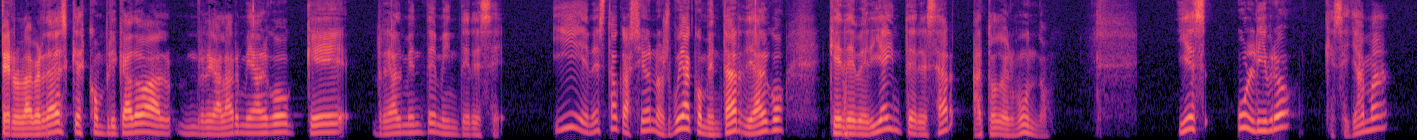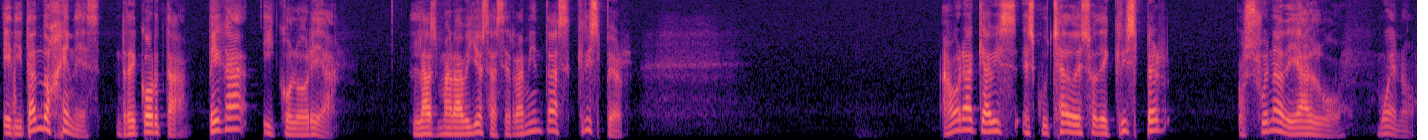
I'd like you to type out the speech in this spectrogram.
pero la verdad es que es complicado regalarme algo que realmente me interese. Y en esta ocasión os voy a comentar de algo que debería interesar a todo el mundo. Y es un libro que se llama Editando genes, recorta, pega y colorea. Las maravillosas herramientas CRISPR. Ahora que habéis escuchado eso de CRISPR, ¿os suena de algo? Bueno,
